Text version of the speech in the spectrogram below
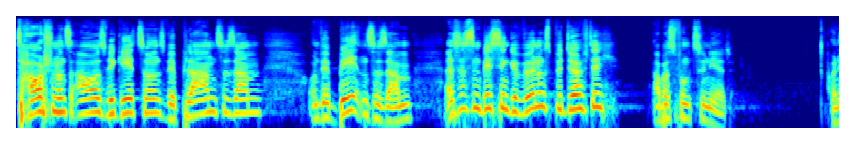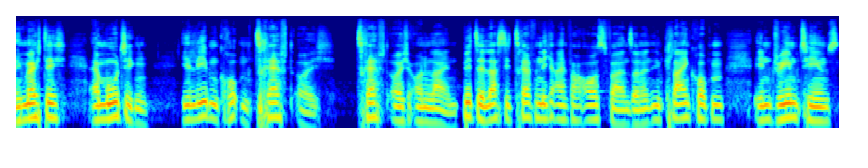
tauschen uns aus, wie geht es uns, wir planen zusammen und wir beten zusammen. Es ist ein bisschen gewöhnungsbedürftig, aber es funktioniert. Und ich möchte dich ermutigen, ihr lieben Gruppen, trefft euch. Trefft euch online. Bitte lasst die Treffen nicht einfach ausfallen, sondern in Kleingruppen, in Dreamteams,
